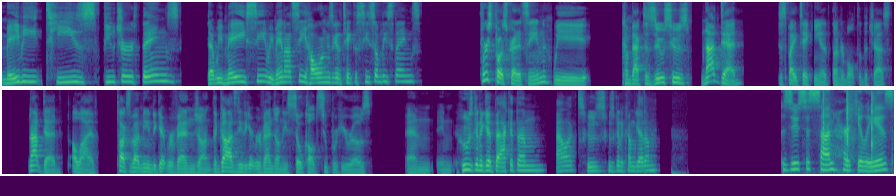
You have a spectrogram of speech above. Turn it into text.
maybe tease future things that we may see, we may not see. How long is it going to take to see some of these things? First post-credit scene, we come back to Zeus, who's not dead, despite taking a thunderbolt to the chest. Not dead, alive. Talks about needing to get revenge on the gods need to get revenge on these so-called superheroes. And, and who's gonna get back at them, Alex? Who's who's gonna come get them? Zeus's son Hercules.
